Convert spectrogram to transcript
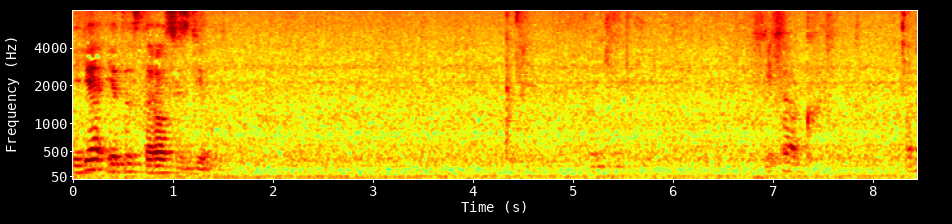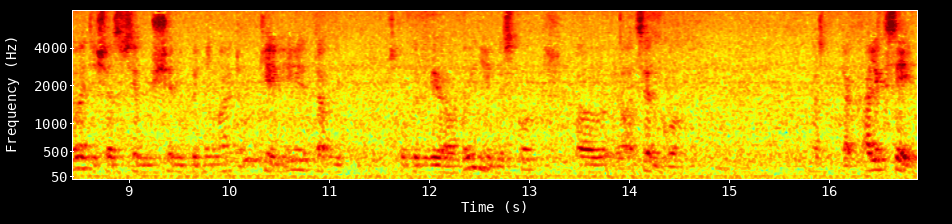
И я это старался сделать. Итак, а давайте сейчас все мужчины поднимают руки и там сколько две рабыни или сколько э, оценку. Так, Алексей.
